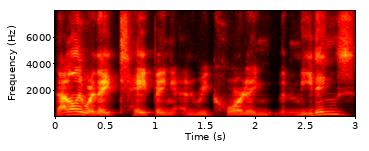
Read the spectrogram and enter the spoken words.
not only were they taping and recording the meetings,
